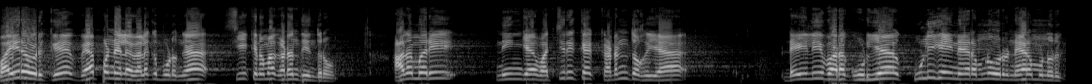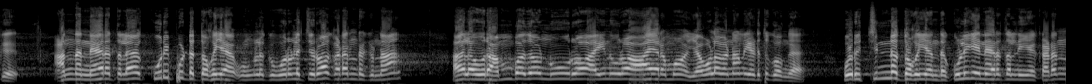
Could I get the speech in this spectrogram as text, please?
வைரவருக்கு வேப்பெண்ணெயில் விளக்கு போடுங்க சீக்கிரமாக கடன் தீந்துடும் அதை மாதிரி நீங்கள் வச்சிருக்க கடன் தொகையை டெய்லி வரக்கூடிய குளிகை நேரம்னு ஒரு நேரம் ஒன்று இருக்குது அந்த நேரத்தில் குறிப்பிட்ட தொகையை உங்களுக்கு ஒரு லட்ச ரூபா கடன் இருக்குன்னா அதில் ஒரு ஐம்பதோ நூறோ ஐநூறோ ஆயிரமோ எவ்வளோ வேணாலும் எடுத்துக்கோங்க. ஒரு சின்ன தொகையை அந்த குளிகை நேரத்தில் நீங்கள் கடன்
